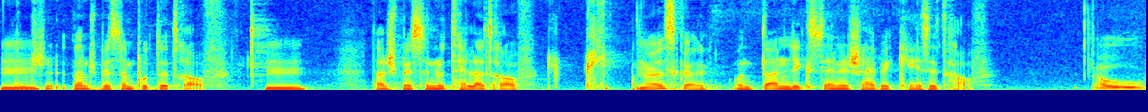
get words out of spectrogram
dann, sch- dann schmierst du dann Butter drauf. Mhm. Dann schmierst du Nutella drauf. Na, ist geil. Und dann legst du eine Scheibe Käse drauf. Oh.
